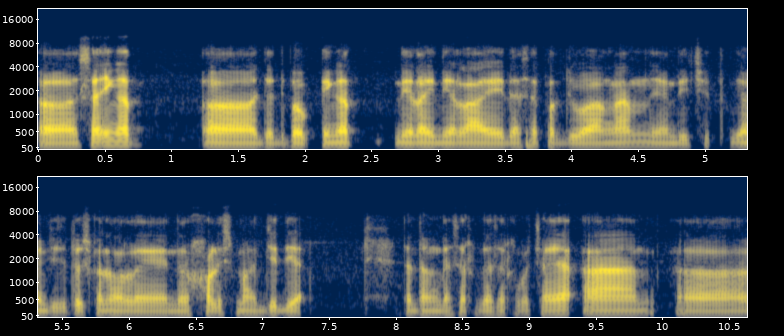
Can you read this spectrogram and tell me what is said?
uh, saya ingat uh, jadi ingat nilai-nilai dasar perjuangan yang dicit yang dicetuskan oleh Nurholis Majid ya tentang dasar-dasar kepercayaan, uh,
